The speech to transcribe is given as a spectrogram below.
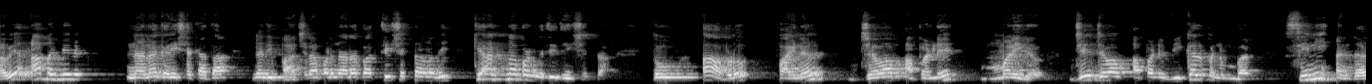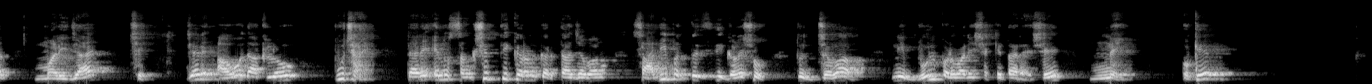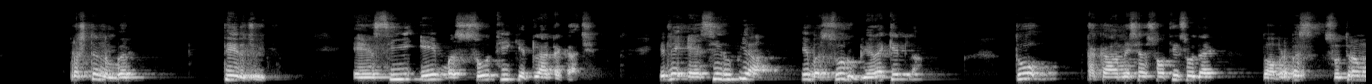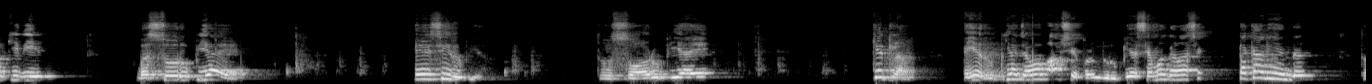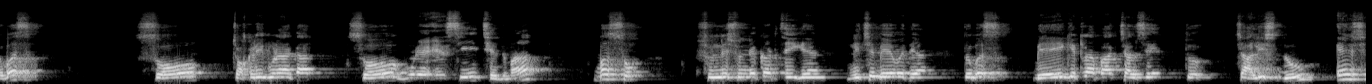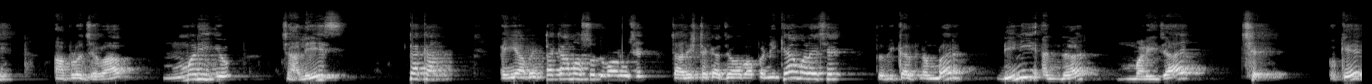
હવે આ બંનેને નાના કરી શકાતા નથી. પાંચના પણ નાના ભાગ થઈ શકતા નથી કે આઠના પણ નથી થઈ શકતા. તો આ આપણો ફાઇનલ જવાબ આપણને મળી ગયો. જે જવાબ આપણને વિકલ્પ નંબર સી ની અંદર મળી જાય છે. જ્યારે આવો દાખલો પૂછાય, ત્યારે એનું સંક્ષિપ્તીકરણ કરતા જવાનું, સાદી પદ્ધતિથી ગણશો, તો જવાબની ભૂલ પડવાની શક્યતા રહેશે નહીં. ઓકે? પ્રશ્ન નંબર તેર જોઈએ. એસી એ બસો થી કેટલા ટકા છે? એટલે એસી રૂપિયા એ બસો રૂપિયાના કેટલા? તો ટકા હંમેશા સો થી શોધાય. તો આપણે બસ સૂત્ર મૂકી દઈએ. બસો રૂપિયા એ એસી રૂપિયા. તો સો રૂપિયા કેટલા? અહીંયા રૂપિયા જવાબ આવશે, પરંતુ રૂપિયા શેમાં ગણાશે? ટકાની અંદર. તો બસ સો ચોકડી ગુણાકાર. સો ગુણ્યા એસી છેદમાં બસો. શૂન્ય શૂન્ય કટ થઈ ગયા. નીચે બે વધ્યા. તો બસ બે કેટલા ભાગ ચાલશે? તો ચાલીસ દુ એસી. આપણો જવાબ મળી ગયો ચાલીસ ટકા. અહીંયા આપણે ટકામાં શોધવાનું છે. ચાલીસ ટકા જવાબ આપણને ક્યાં મળે છે? તો વિકલ્પ નંબર ડી ની અંદર મળી જાય છે. ઓકે?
